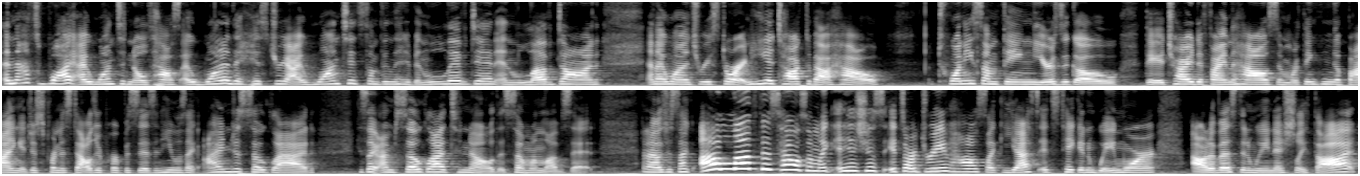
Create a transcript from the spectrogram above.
and that's why I wanted an old house. I wanted the history. I wanted something that had been lived in and loved on, and I wanted to restore it. And he had talked about how 20 something years ago, they had tried to find the house and were thinking of buying it just for nostalgia purposes. And he was like, I'm just so glad. He's like, I'm so glad to know that someone loves it. And I was just like, I love this house. I'm like, it's just, it's our dream house. Like, yes, it's taken way more out of us than we initially thought.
